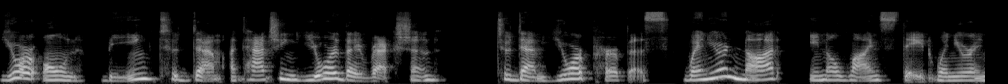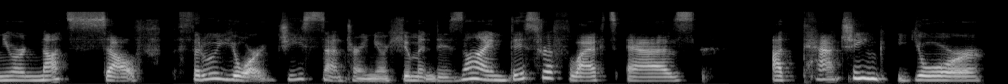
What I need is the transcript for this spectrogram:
your own being to them, attaching your direction to them, your purpose. When you're not in a line state, when you're in your not self through your G center in your human design, this reflects as attaching your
